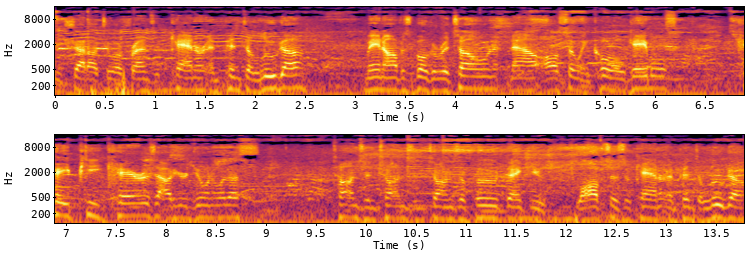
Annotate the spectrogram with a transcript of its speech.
Big shout out to our friends at Kanner and Pintaluga. Main office Boca Raton, now also in Coral Gables. KP Cares out here doing it with us. Tons and tons and tons of food. Thank you, law offices of Kanner and Pintaluga.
